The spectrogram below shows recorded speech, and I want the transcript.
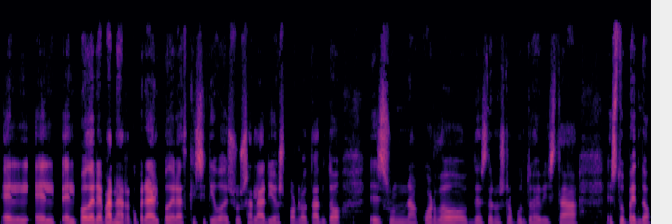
el, poder, van a recuperar el poder adquisitivo de sus salarios. Por lo tanto, es un acuerdo desde nuestro punto de vista estupendo.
